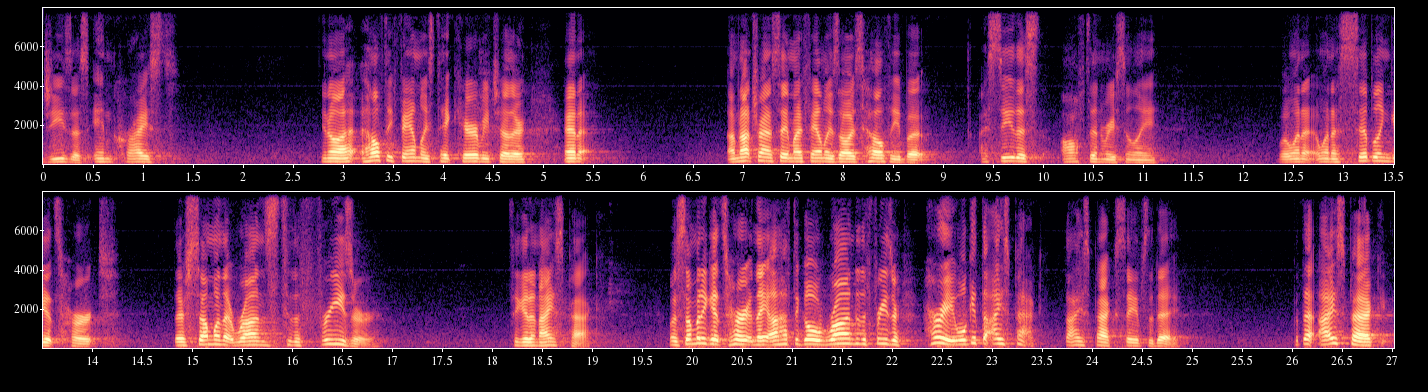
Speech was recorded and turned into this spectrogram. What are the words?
Jesus, in Christ. You know, healthy families take care of each other. And I'm not trying to say my family is always healthy, but I see this often recently. But when a, when a sibling gets hurt, there's someone that runs to the freezer to get an ice pack. When somebody gets hurt and they have to go run to the freezer, hurry, we'll get the ice pack. The ice pack saves the day. But that ice pack,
